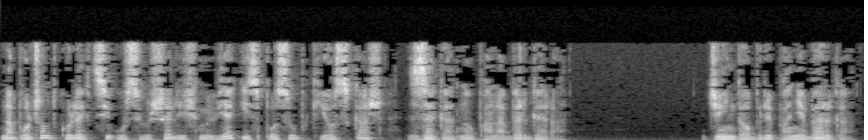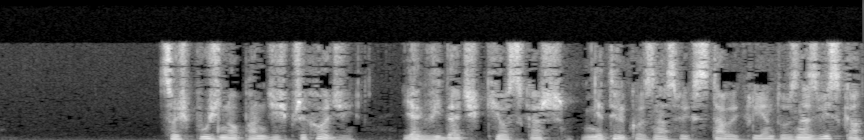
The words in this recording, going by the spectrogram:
na początku lekcji usłyszeliśmy, w jaki sposób kioskarz zagadnął pana Bergera. Dzień dobry, panie Berga. Coś późno pan dziś przychodzi. Jak widać, kioskarz nie tylko zna swych stałych klientów z nazwiska,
